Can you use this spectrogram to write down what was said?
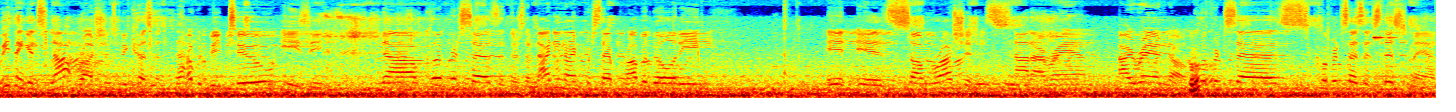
We think it's not Russians because that would be too easy. Now, Clifford says that there's a 99% probability it is some Russians. Not Iran. Iran, no. Clifford says... Clifford says it's this man.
